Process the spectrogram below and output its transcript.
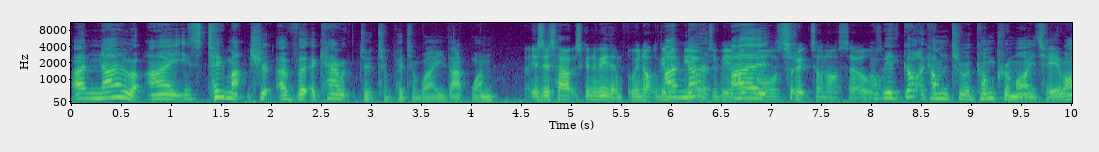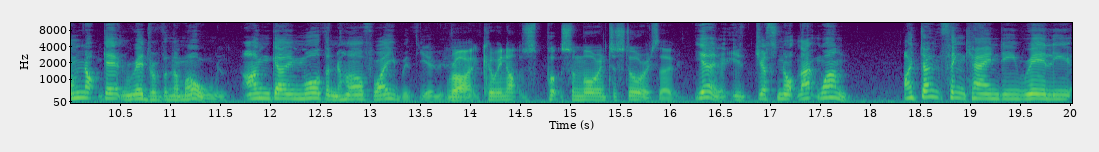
Uh, no, I, it's too much of a character to put away, that one. Is this how it's going to be then? We're not going Uh, to be no, able to be a bit I- more strict on ourselves. We've got to come to a compromise here. I'm not getting rid of them all. I'm going more than halfway with you. Right, can we not put some more into storage though? Yeah, it's just not that one. I don't think Andy really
